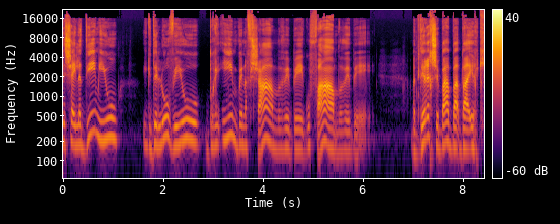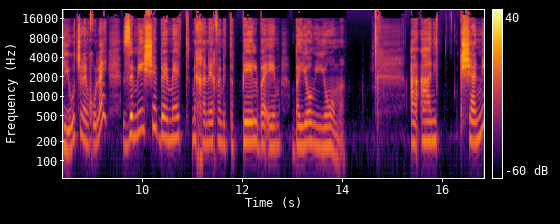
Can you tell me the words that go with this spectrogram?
ושהילדים יהיו, יגדלו ויהיו בריאים בנפשם ובגופם ובדרך שבה, בערכיות שלהם וכולי, זה מי שבאמת מחנך ומטפל בהם ביום-יום. כשאני,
